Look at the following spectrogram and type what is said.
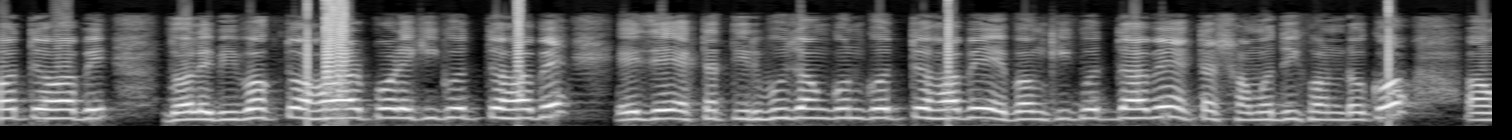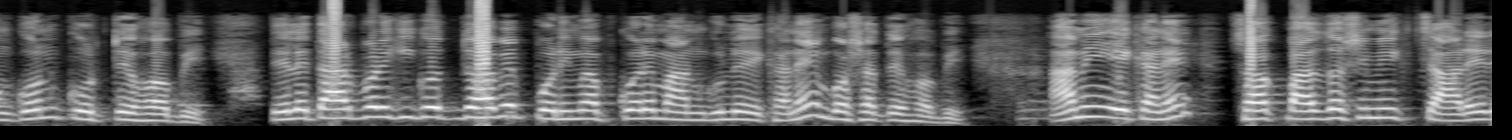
হতে হবে। দলে বিভক্ত হওয়ার পরে কি করতে হবে? এই যে একটা ত্রিভুজ অঙ্কন করতে হবে এবং কি করতে হবে? একটা সমদ্বিখণ্ডকও অঙ্কন করতে হবে। তাহলে তারপরে কি করতে হবে? পরিমাপ করে মানগুলো এখানে বসাতে হবে। আমি এখানে ছক পাঁচ দশমিক চারের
